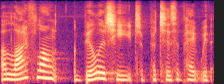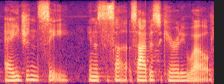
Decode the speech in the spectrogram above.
a lifelong ability to participate with agency in a cybersecurity world.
